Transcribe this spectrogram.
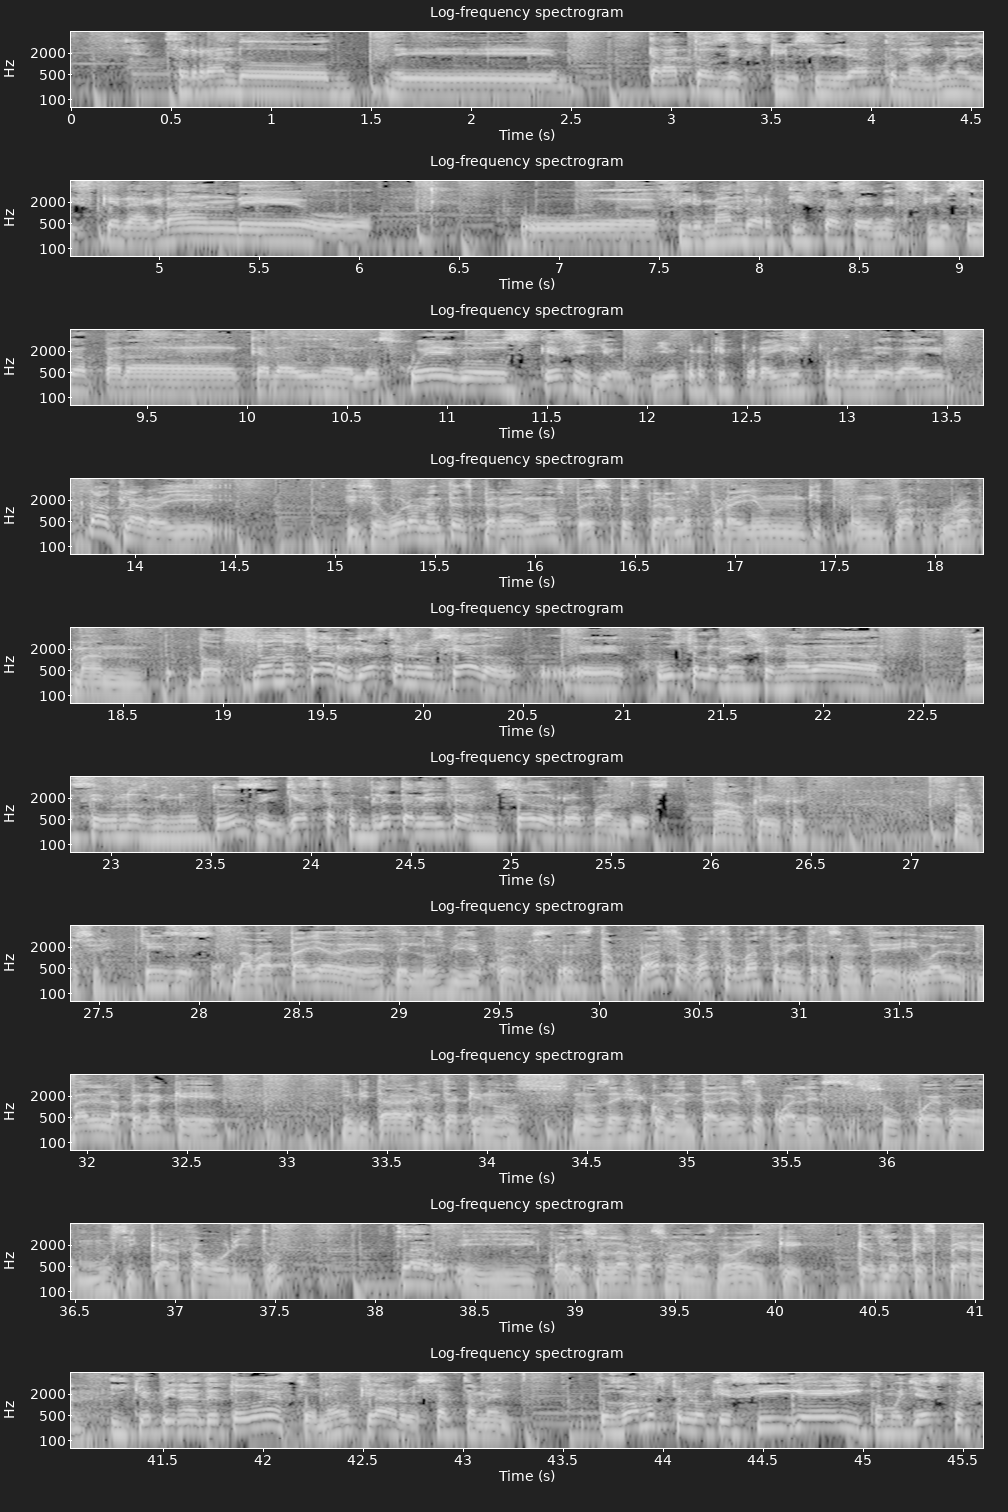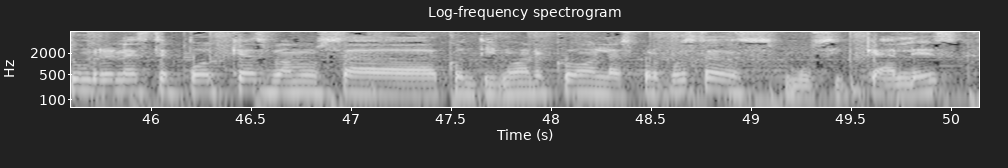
cerrando eh, tratos de exclusividad con alguna disquera grande o, firmando artistas en exclusiva para cada uno de los juegos, qué sé yo. Yo creo que por ahí es por donde va a ir. Claro, claro, y, y seguramente esperaremos, pues, esperamos por ahí un, un Rock- Rockman 2. No, no, claro, ya está anunciado. Eh, justo lo mencionaba hace unos minutos. eh, Ya está completamente anunciado Rock Band 2. Ah, ok, ok. No, pues sí. Sí, sí, sí. La batalla de, de los videojuegos. Está- va, a estar, va, a estar, va a estar interesante. Igual vale la pena que invitar a la gente a que nos, nos deje comentarios de cuál es su juego musical favorito Claro. y cuáles son las razones, ¿no? Y qué, qué es lo que esperan. ¿Y qué opinan de todo esto, no? Claro, exactamente. Pues vamos con lo que sigue y como ya es costumbre en este podcast, vamos a continuar con las propuestas musicales.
